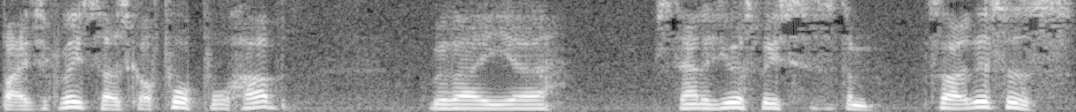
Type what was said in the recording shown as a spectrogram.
basically. So it's got a four-port hub with a uh, standard USB system. So this is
